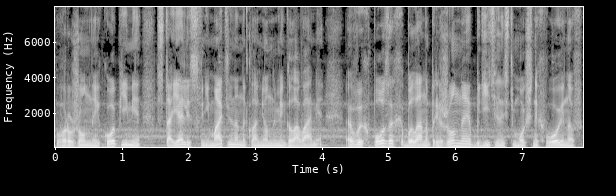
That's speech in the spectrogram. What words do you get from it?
вооруженные копьями, стояли с внимательно наклоненными головами. В их позах была напряженная бдительность мощных воинов,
